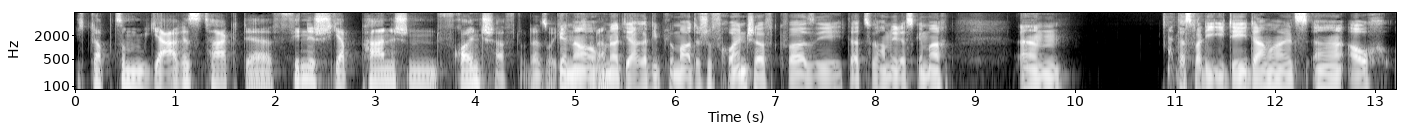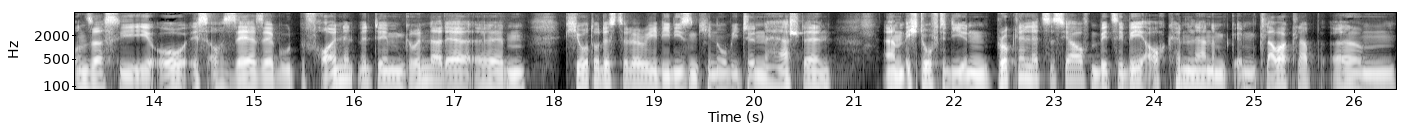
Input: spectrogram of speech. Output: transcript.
ich glaube zum Jahrestag der finnisch-japanischen Freundschaft oder so. Genau, oder? 100 Jahre diplomatische Freundschaft quasi. Dazu haben die das gemacht. Ähm, das war die Idee damals. Äh, auch unser CEO ist auch sehr, sehr gut befreundet mit dem Gründer der ähm, Kyoto Distillery, die diesen Kinobi Gin herstellen. Ähm, ich durfte die in Brooklyn letztes Jahr auf dem BCB auch kennenlernen, im, im Clower Club. Ähm,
